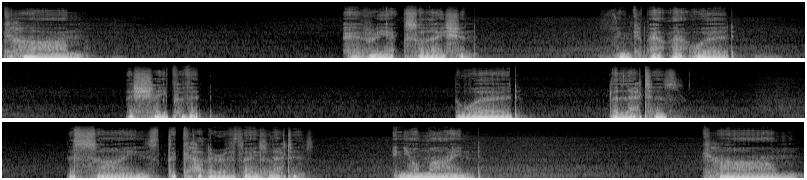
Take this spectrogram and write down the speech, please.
calm. Every exhalation, think about that word, the shape of it, the word, the letters, the size, the colour of those letters in your mind. Calm.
